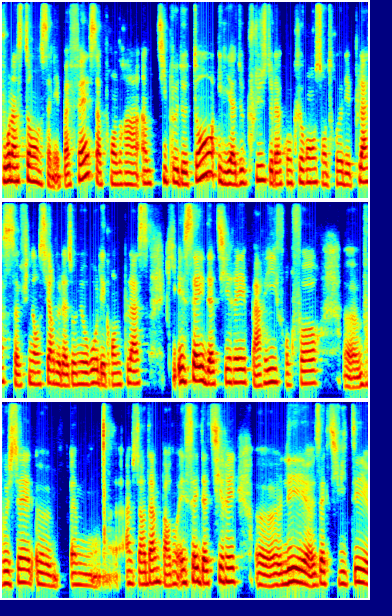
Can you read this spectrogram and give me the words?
Pour l'instant, ça n'est pas fait, ça prendra un petit peu de temps. Il y a de plus de la concurrence entre les places financières de la zone euro, les grandes places qui essayent d'attirer Paris, Francfort, euh, Bruxelles, euh, euh, Amsterdam, pardon, essayent d'attirer les activités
